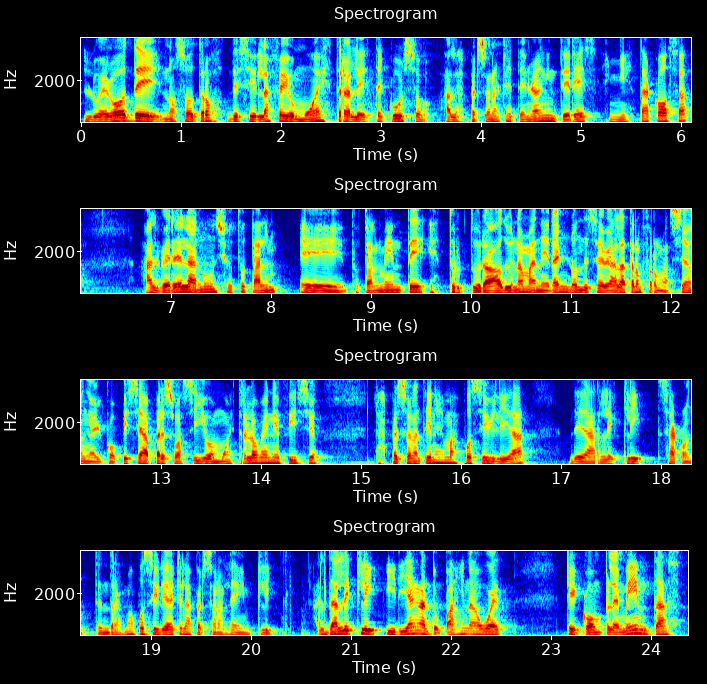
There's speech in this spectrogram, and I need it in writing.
luego de nosotros decirle a Feo, muéstrale este curso a las personas que tengan interés en esta cosa, al ver el anuncio total, eh, totalmente estructurado de una manera en donde se vea la transformación, el copy sea persuasivo, muestre los beneficios, las personas tienen más posibilidad de darle clic. O sea, tendrás más posibilidad de que las personas le den clic. Al darle clic irían a tu página web que complementas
